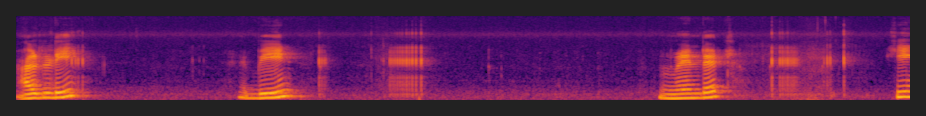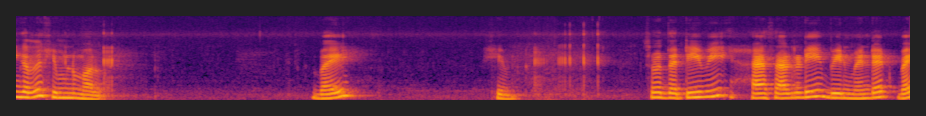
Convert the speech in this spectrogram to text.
already been mended. ஹீங்கிறது ஹிம்னு மாறும் by him so the TV has already been mended by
